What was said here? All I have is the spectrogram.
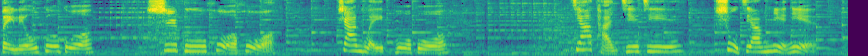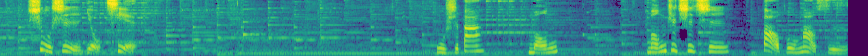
北流蝈蝈，尸孤霍霍，瞻尾波波。家坦阶阶，树将孽孽，树势有欠。五十八，蒙。蒙之蚩蚩，抱布贸丝，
